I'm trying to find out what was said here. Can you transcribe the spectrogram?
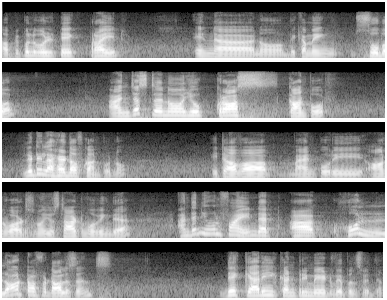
uh, people will take pride in no, becoming sober and just know you cross Kanpur, little ahead of Kanpur, no, Etawah, Mainpuri onwards, no, you start moving there and then you will find that a whole lot of adolescents they carry country made weapons with them.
